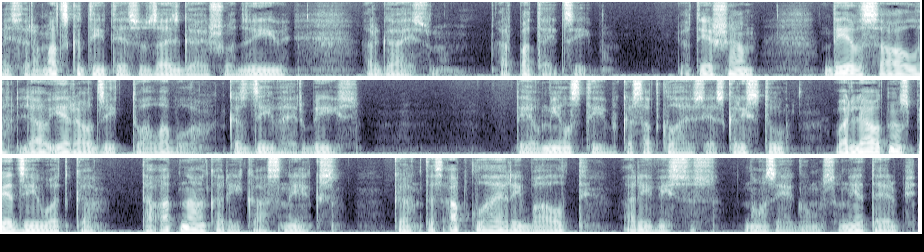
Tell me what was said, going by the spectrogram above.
Mēs varam atskatīties uz aizgājušo dzīvi ar gaismu, ar pateicību. Jo tiešām Dieva saule ļauj ieraudzīt to labo, kas dzīvē ir bijis. Dieva mīlestība, kas atklājusies Kristū, var ļaut mums piedzīvot, ka tā atnāk arī kā sniegs, ka tas apklāj arī balti, arī visus noziegumus un ietērpj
